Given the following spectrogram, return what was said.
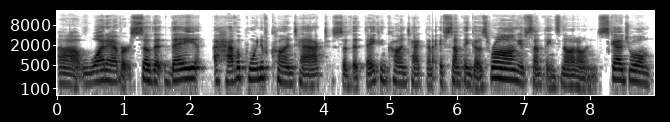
Uh, whatever, so that they have a point of contact so that they can contact them if something goes wrong, if something's not on schedule,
